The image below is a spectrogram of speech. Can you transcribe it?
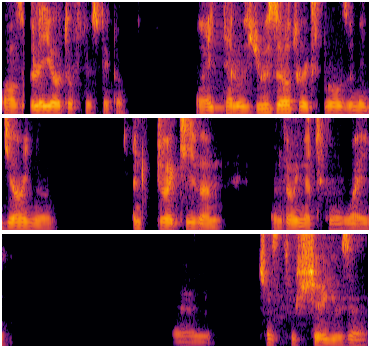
or the layout of newspaper. Uh, it allows users to explore the media in an interactive and, and very natural way. Um, just to show you the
